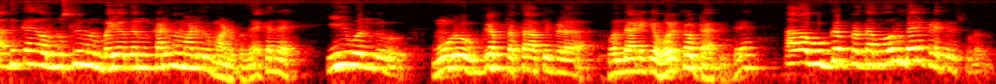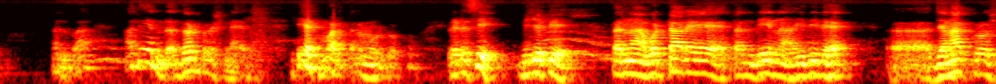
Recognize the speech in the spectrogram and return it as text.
ಅದಕ್ಕಾಗಿ ಅವ್ರು ಮುಸ್ಲಿಮರನ್ನು ಬೈಯೋದನ್ನು ಕಡಿಮೆ ಮಾಡಿದ್ರು ಮಾಡ್ಬೋದು. ಯಾಕಂದರೆ ಈ ಒಂದು ಮೂರು ಉಗ್ರ ಪ್ರತಾಪಿಗಳ ಹೊಂದಾಣಿಕೆ ವರ್ಕೌಟ್ ಆಗಿದ್ದರೆ ಆವಾಗ ಉಗ್ರ ಪ್ರತಾಪ ಅವರು ಬೇರೆ ಕಡೆ ತಿಳಿಸ್ಬಿಡೋದು ಅಲ್ವಾ? ಅದೇನು ದೊಡ್ಡ ಪ್ರಶ್ನೆ ಅದು. ಏನು ಮಾಡ್ತಾರೆ ನೋಡಬೇಕು. ಸಿ ಬಿ ಜೆ ಪಿ ತನ್ನ ಒಟ್ಟಾರೆ ತನ್ನದೇನು ಇದಿದೆ ಜನಾಕ್ರೋಶ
